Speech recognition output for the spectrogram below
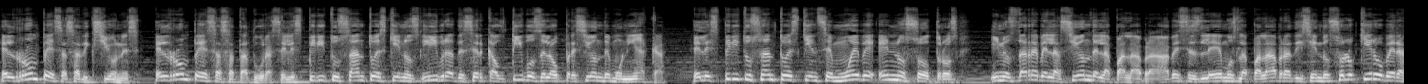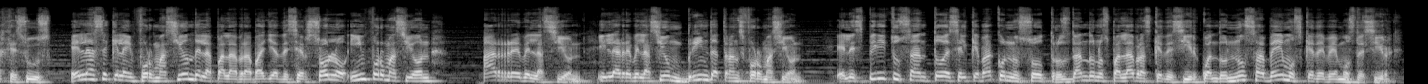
Él rompe esas adicciones, Él rompe esas ataduras. El Espíritu Santo es quien nos libra de ser cautivos de la opresión demoníaca. El Espíritu Santo es quien se mueve en nosotros y nos da revelación de la palabra. A veces leemos la palabra diciendo solo quiero ver a Jesús. Él hace que la información de la palabra vaya de ser solo información a revelación y la revelación brinda transformación. El Espíritu Santo es el que va con nosotros dándonos palabras que decir cuando no sabemos qué debemos decir.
